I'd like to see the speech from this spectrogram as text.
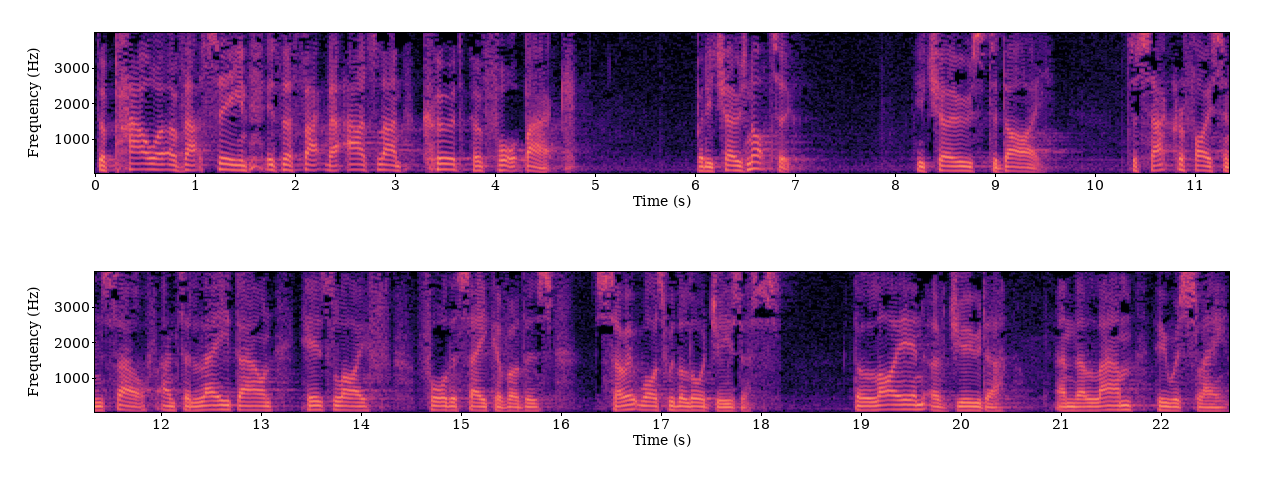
The power of that scene is the fact that Aslan could have fought back, but he chose not to. He chose to die, to sacrifice himself and to lay down his life for the sake of others. So it was with the Lord Jesus, the lion of Judah and the lamb who was slain.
